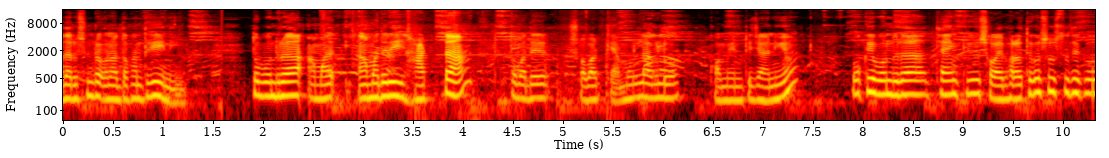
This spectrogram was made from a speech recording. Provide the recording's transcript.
আদা রসুনটা ওনার দোকান থেকেই নিই। তো বন্ধুরা, আমার, আমাদের এই হাটটা তোমাদের সবার কেমন লাগল, কমেন্টে জানিও। ওকে বন্ধুরা থ্যাংক ইউ সবাই ভালো থেকো, সুস্থ থেকো।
